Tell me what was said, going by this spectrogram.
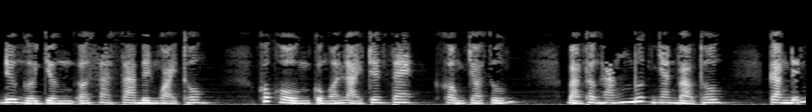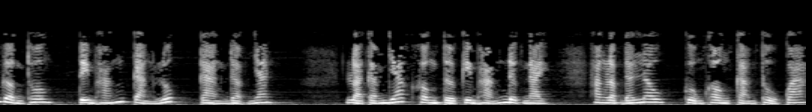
đưa người dừng ở xa xa bên ngoài thôn. Khúc hồn cùng ở lại trên xe, không cho xuống. Bản thân hắn bước nhanh vào thôn, càng đến gần thôn, tim hắn càng lúc càng đập nhanh. Loại cảm giác không tự kiềm hãm được này, Hàng Lập đã lâu cũng không cảm thụ qua.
